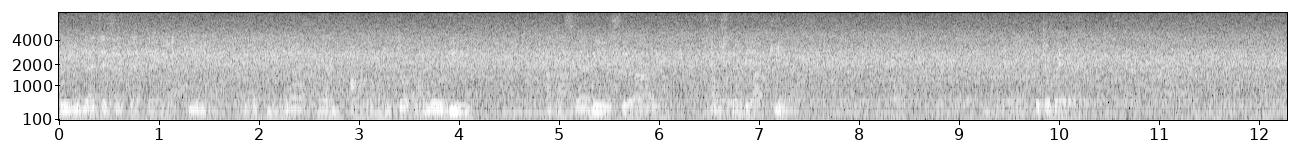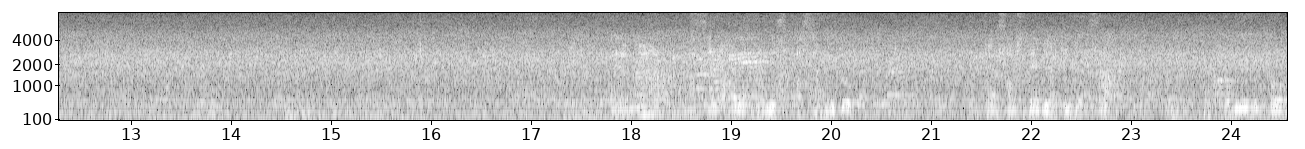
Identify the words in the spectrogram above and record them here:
punya dia CCP teriyaki dagingnya ayam panggang gitu lalu di atasnya disiram saus teriyaki. Aku coba ya. Agak manis asam gitu. Kayak saus teriyaki biasa. Jadi kalau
